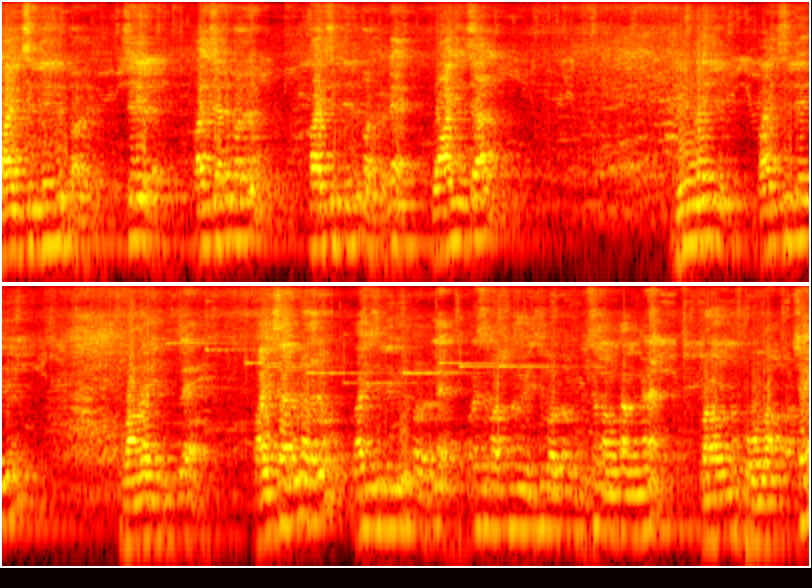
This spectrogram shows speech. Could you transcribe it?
വായിച്ചില്ലെങ്കിൽ വളരും. ശരിയല്ലേ? വായിച്ചാലും വളരും വായിച്ചില്ലെങ്കിൽ വളരും അല്ലേ? വായിച്ചാൽ വിളയും വായിച്ചില്ലെങ്കിൽ വളയും അല്ലേ? വായിച്ചാലും വളരും വായിച്ചില്ലെങ്കിൽ വളരും അല്ലേ? കുറച്ച് ഭക്ഷണം കഴിച്ച് വളർന്നു നമുക്ക് അങ്ങനെ വളർന്ന് പോകാം. പക്ഷെ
